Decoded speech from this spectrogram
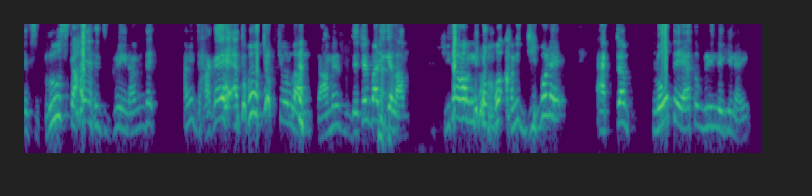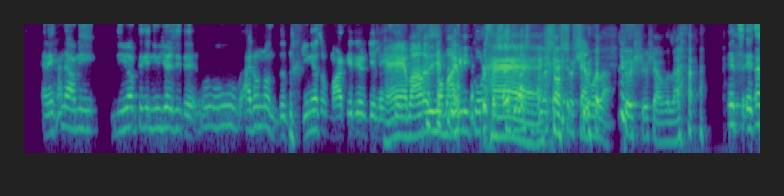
it's blue sky and it's green. আমি দেখ আমি ঢাকায় এত বছর চললাম গ্রামের দেশের বাড়ি গেলাম গেলাম, আমি জীবনে একটা ফ্লোতে এত গ্রিন দেখি নাই। এখানে আমি নিউ ইয়র্ক থেকে নিউ জার্সিতে I don't know the genius of মার্কেটের যে লেখছে। হ্যাঁ বাংলাদেশে মার্কেটিং কোর্স। শস্য শ্যামলা। শস্য শ্যামলা। ইটস ইটস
